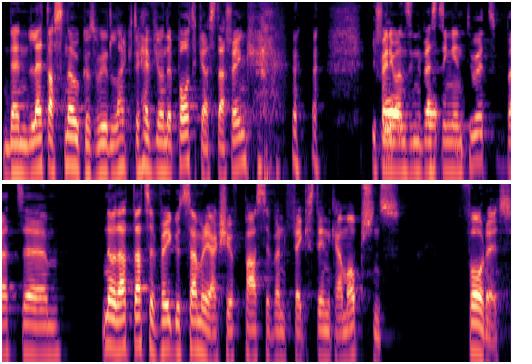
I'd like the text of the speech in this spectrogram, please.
then let us know because we'd like to have you on the podcast i think if anyone's investing into it. But um, no that, that's a very good summary actually of passive and fixed income options for it.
